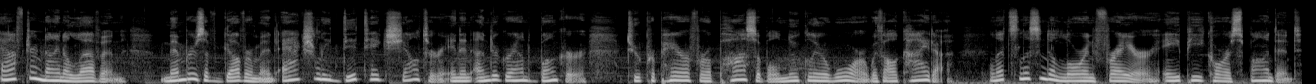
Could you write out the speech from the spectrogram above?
After 9 11, members of government actually did take shelter in an underground bunker to prepare for a possible nuclear war with Al Qaeda. Let's listen to Lauren Frayer, AP correspondent,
